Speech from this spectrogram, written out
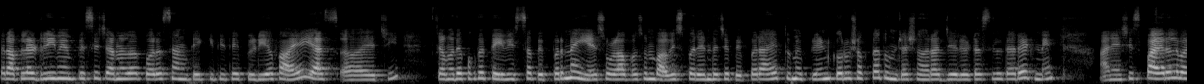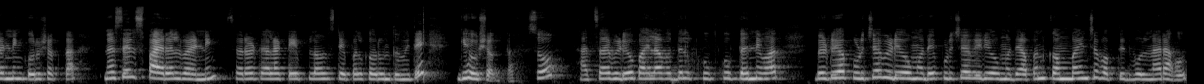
तर आपल्या ड्रीम एम पी सी चॅनलवर परत सांगते की तिथे पी डी एफ आहे याच याची. त्यामध्ये फक्त तेवीसचा पेपर नाही आहे सोळापासून बावीसपर्यंतचे पेपर आहेत. तुम्ही प्रिंट करू शकता तुमच्या शहरात जे रेट असतील त्या रेटने. आणि अशी स्पायरल बाइंडिंग करू शकता. नसेल स्पायरल बाइंडिंग सरळ त्याला टेप लावून स्टेपल करून तुम्ही ते घेऊ शकता. सो आजचा व्हिडिओ पाहिल्याबद्दल खूप खूप धन्यवाद. भेटूया पुढच्या व्हिडिओमध्ये पुढच्या व्हिडिओमध्ये आपण कंबाईनच्या बाबतीत बोलणार आहोत.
